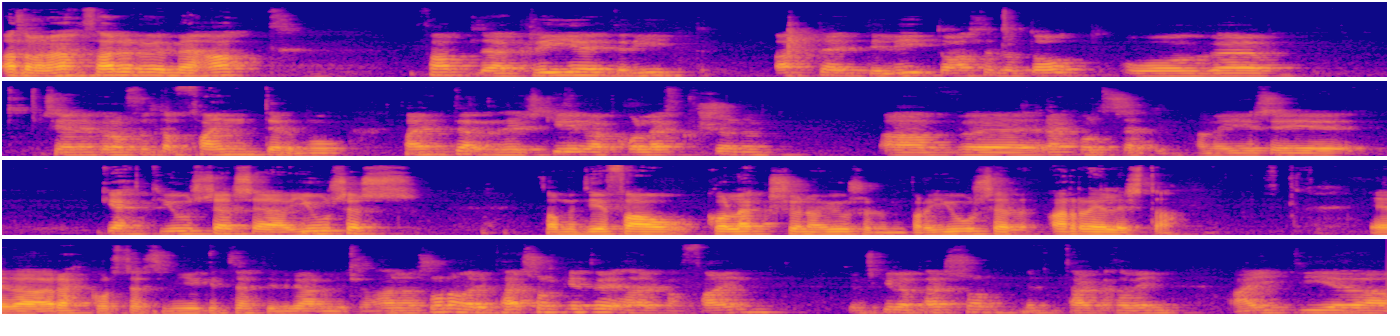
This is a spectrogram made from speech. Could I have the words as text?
Allavega, þar eru við með add, fallega create, read, update, delete og allt þetta dót og uh, síðan einhverja fullt af finderum og finderum þeir skila collectionum af uh, record setum. Þannig að ég segi get users eða users, þá myndi ég fá collection af userum, bara user array lista eða record set sem ég get sett yfir í array lista. Þannig að svona verður person gateway, það er eitthvað find sem skila person, myndi taka þá inn ID eða,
